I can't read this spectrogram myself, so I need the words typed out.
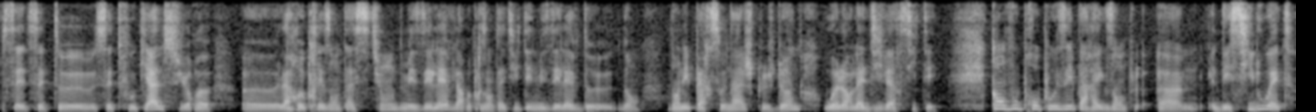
cette, cette, focale sur la représentation de mes élèves, la représentativité de mes élèves dans, dans les personnages que je donne, ou alors la diversité. Quand vous proposez par exemple des silhouettes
